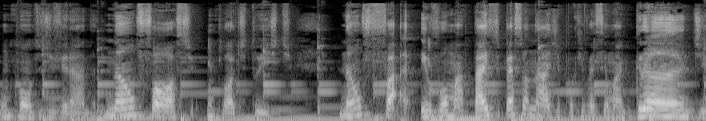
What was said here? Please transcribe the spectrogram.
um ponto de virada, não force um plot twist. Não fa eu vou matar esse personagem porque vai ser uma grande,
